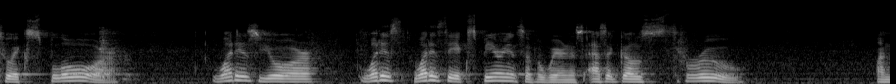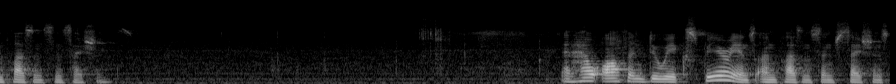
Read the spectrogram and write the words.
to explore what is your what is what is the experience of awareness as it goes through unpleasant sensations and how often do we experience unpleasant sensations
